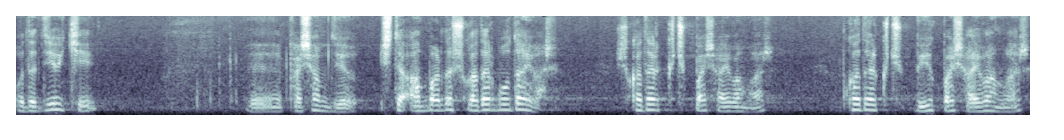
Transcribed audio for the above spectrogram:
O da diyor ki e, paşam diyor işte ambarda şu kadar buğday var. Şu kadar küçük baş hayvan var. Bu kadar küçük büyük baş hayvan var.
